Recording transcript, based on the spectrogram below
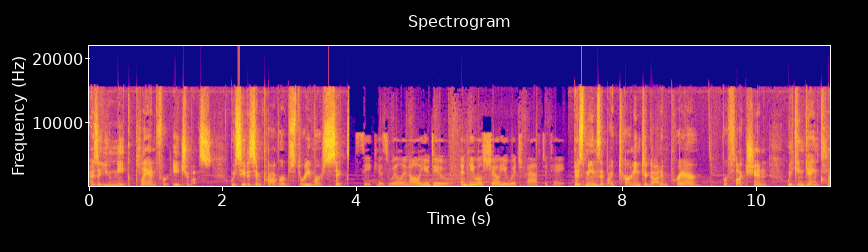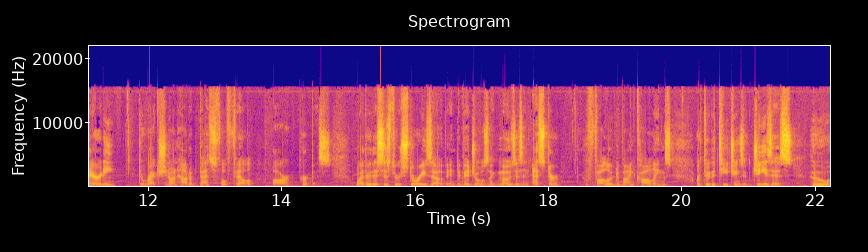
has a unique plan for each of us. We see this in Proverbs 3, verse 6. Seek his will in all you do, and he will show you which path to take. This means that by turning to God in prayer, reflection, we can gain clarity, direction on how to best fulfill our purpose. Whether this is through stories of individuals like Moses and Esther, who followed divine callings, or through the teachings of Jesus, who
